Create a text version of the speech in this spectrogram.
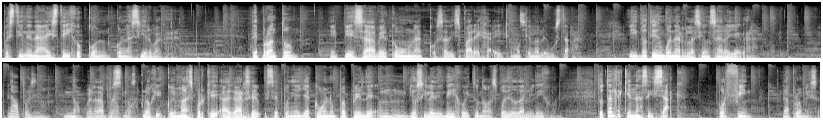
pues tienen a este hijo con, con la sierva Agar. De pronto empieza a ver como una cosa dispareja y como que no le gustaba. Y no tienen buena relación Sara y Agar. No, pues no. No, ¿verdad? Pues No, no, pues, lógico. Y más porque Agar se, se ponía ya como en un papel de, "Mm, yo sí le di un hijo y tú no has podido darle un hijo. Total de que nace Isaac, por fin, la promesa.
